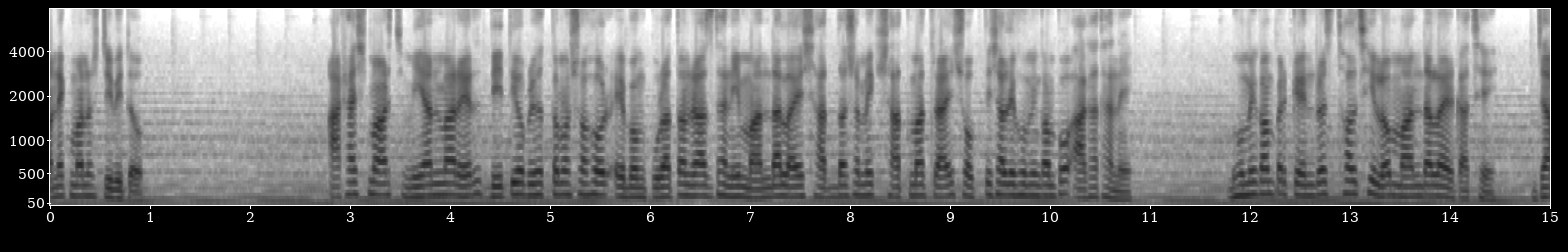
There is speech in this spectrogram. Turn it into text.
অনেক মানুষ জীবিত। আঠাশ মার্চ মিয়ানমারের দ্বিতীয় বৃহত্তম শহর এবং পুরাতন রাজধানী মান্দালয়ে সাত দশমিক সাত মাত্রায় শক্তিশালী ভূমিকম্প আঘাত হানে। ভূমিকম্পের কেন্দ্রস্থল ছিল মান্দালয়ের কাছে, যা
